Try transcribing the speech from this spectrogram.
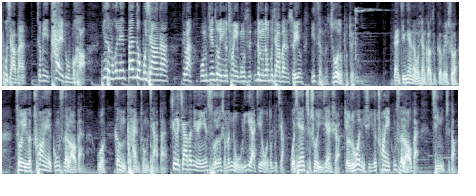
不加班，证明你态度不好，你怎么会连班都不加呢？对吧？我们今天作为一个创业公司，你怎么能不加班？所以你怎么做都不对。但今天呢，我想告诉各位说，作为一个创业公司的老板，我更看重加班。这个加班的原因，所有什么努力啊这些我都不讲。我今天只说一件事儿，就如果你是一个创业公司的老板，请你知道，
